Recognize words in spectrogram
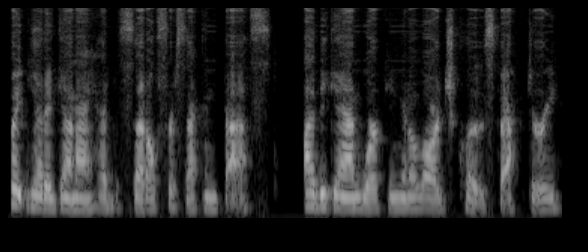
but yet again I had to settle for second best. I began working in a large clothes factory.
